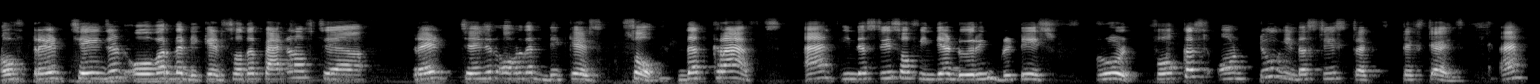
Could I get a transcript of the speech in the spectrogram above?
of trade changed over the decades. So the pattern of cha- trade changed over the decades. So the crafts and industries of India during British rule focused on two industries textiles and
